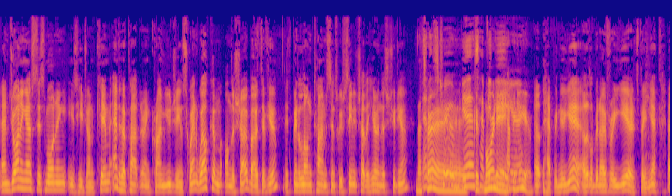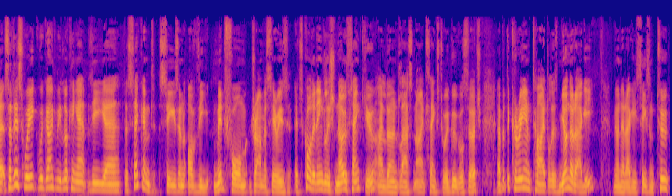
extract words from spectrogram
And joining us this morning is Heejun Kim and her partner in crime, Eugene Swen. Welcome on the show, both of you. It's been a long time since we've seen each other here in the studio. That's Yeah, right. that's true. Yes, Good Happy New morning. Year. Happy New Year. Uh, Happy New Year! A little bit over a year it's been, yeah. Uh, so this week we're going to be looking at the uh, the second season of the mid-form drama series. It's called in English "No Thank You." I learned last night thanks to a Google search, uh, but the Korean title is Myoneragi. Myoneragi Season 2,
